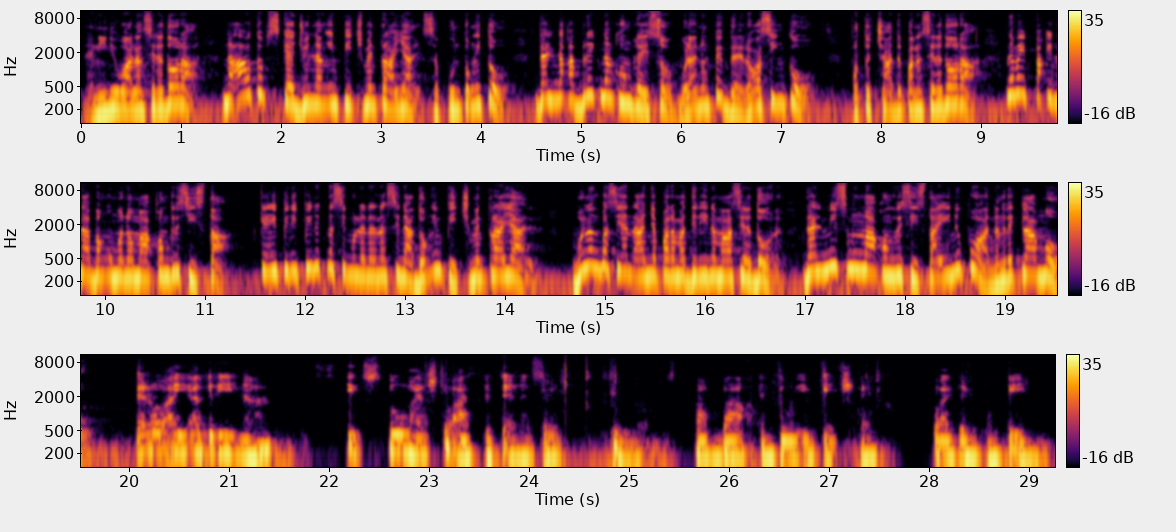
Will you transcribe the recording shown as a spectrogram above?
Naniniwalang senadora na out of schedule ng impeachment trial sa puntong ito dahil nakabreak ng Kongreso mula noong Pebrero a 5. Patutsada pa ng senadora na may pakinabang umanong mga kongresista kaya ipinipilit na simulan na ng Senado ang impeachment trial. Walang basihan anya para madili ng mga senador dahil mismong mga kongresista ay inupuan ng reklamo. Pero I agree na it's, it's too much to ask the senators to come back and do impeachment while they're campaigning.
